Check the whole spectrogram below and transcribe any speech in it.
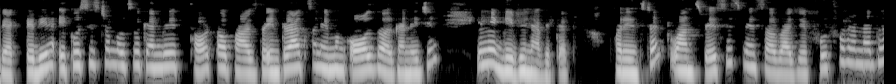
bacteria. Ecosystem also can be thought of as the interaction among all the organisms in a given habitat. For instance, one species may serve as a food for another.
